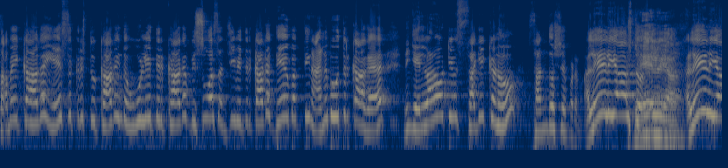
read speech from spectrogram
சபைக்காக இயேசு கிறிஸ்துக்காக இந்த ஊழியத்திற்காக விசுவாச ஜீவியத்திற்காக தேவபக்தியின் அனுபவத்திற்காக நீங்க எல்லாவற்றையும் சகிக்கணும் சந்தோஷப்படணும். அலேலியா அல்லேலூயா. அலேலியா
